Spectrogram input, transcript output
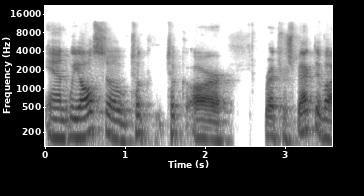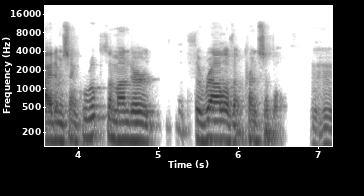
and we also took took our retrospective items and group them under the relevant principle. Mm-hmm.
